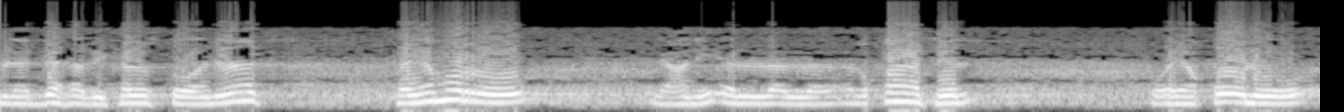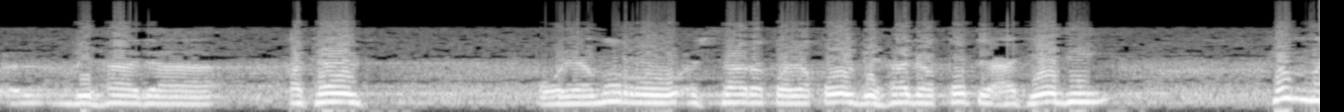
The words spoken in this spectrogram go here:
من الذهب كالاسطوانات. فيمر يعني القاتل ويقول بهذا قتلت ويمر السارق ويقول بهذا قطعت يدي. ثم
